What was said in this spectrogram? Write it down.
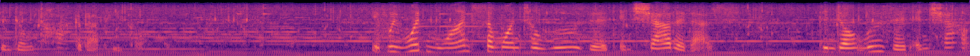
then don't talk about people. If we wouldn't want someone to lose it and shout at us, then don't lose it and shout.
